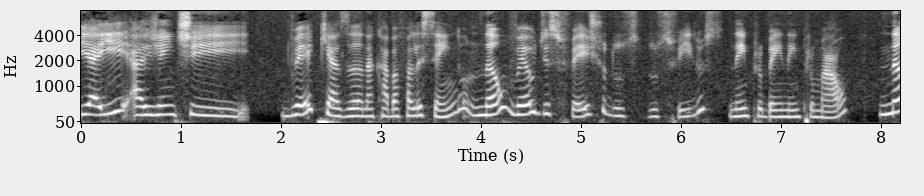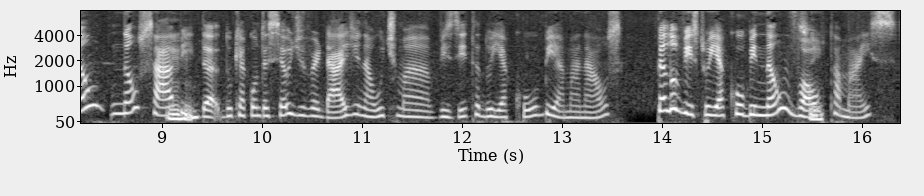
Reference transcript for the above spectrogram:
E aí a gente vê que a Zana acaba falecendo, não vê o desfecho dos, dos filhos, nem pro bem nem pro mal. Não, não sabe Uhum. da- do que aconteceu de verdade na última visita do Yakub a Manaus. Pelo visto, o Yakub não volta mais.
